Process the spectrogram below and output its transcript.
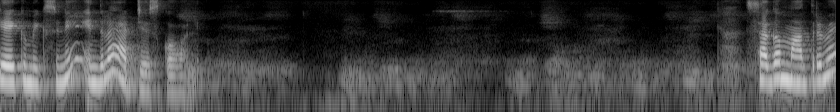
కేక్ మిక్స్ని ఇందులో యాడ్ చేసుకోవాలి. సగం మాత్రమే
